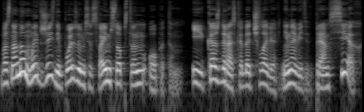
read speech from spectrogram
В основном мы в жизни пользуемся своим собственным опытом. И каждый раз, когда человек ненавидит прям всех,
